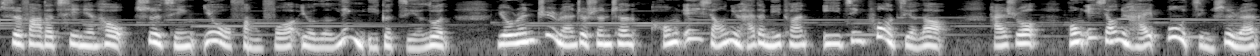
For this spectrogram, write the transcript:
事发的七年后，事情又仿佛有了另一个结论。有人居然就声称红衣小女孩的谜团已经破解了，还说红衣小女孩不仅是人，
